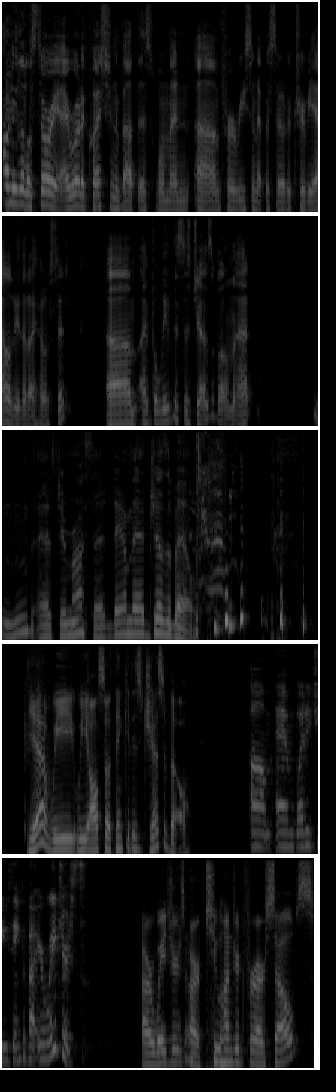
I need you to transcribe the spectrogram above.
Funny little story. I wrote a question about this woman um, for a recent episode of Triviality that I hosted. Um, I believe this is Jezebel, Matt. Hmm As Jim Ross said, "Damn that Jezebel." Yeah, we we also think it is Jezebel. Um, and what did you think about your wagers? Our wagers are 200 for ourselves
